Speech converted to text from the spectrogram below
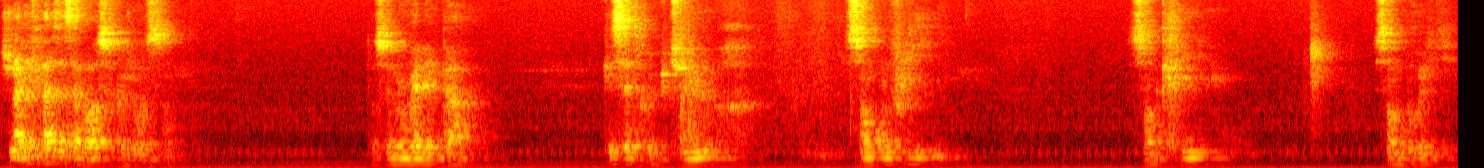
je n'arrive pas à savoir ce que je ressens dans ce nouvel état cette rupture, sans conflit, sans cri, sans bruit,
